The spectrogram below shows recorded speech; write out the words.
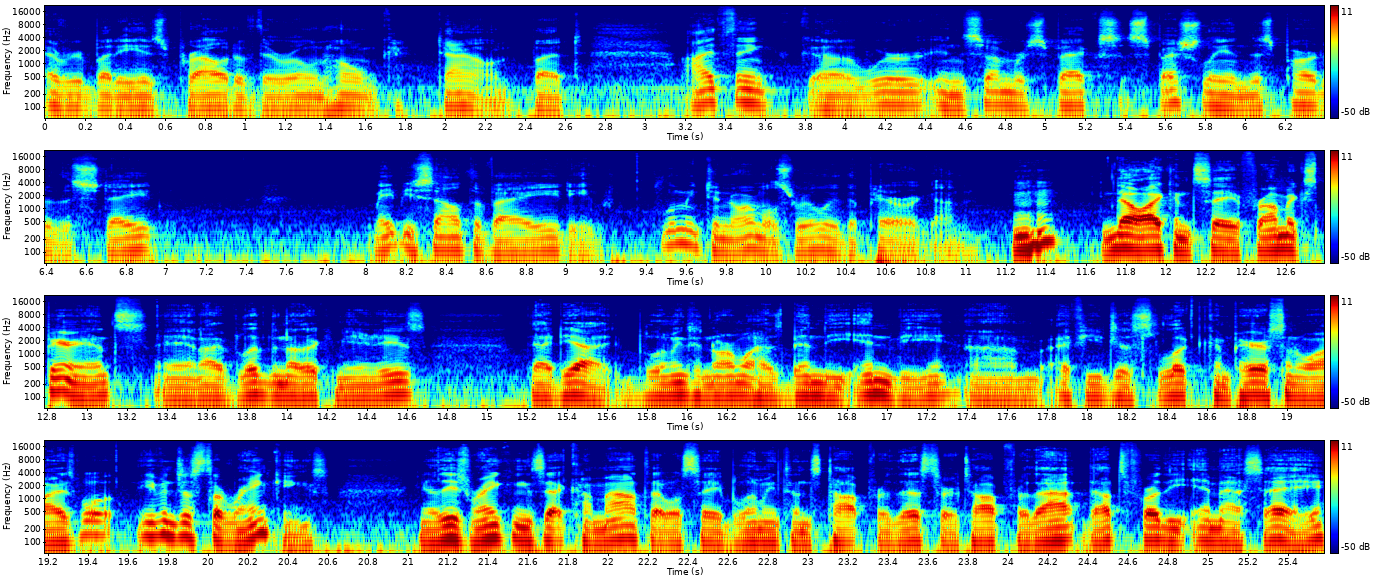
everybody is proud of their own hometown, but I think uh, we're in some respects, especially in this part of the state, maybe south of I-80. Bloomington Normal is really the paragon. hmm No, I can say from experience, and I've lived in other communities, that yeah, Bloomington Normal has been the envy. Um, if you just look comparison wise, well, even just the rankings, you know, these rankings that come out that will say Bloomington's top for this or top for that, that's for the MSA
